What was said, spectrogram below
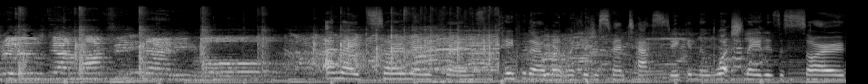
cruise down Mont Street anymore. I made so many friends. The people that I went with are just fantastic, and the watch leaders are so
